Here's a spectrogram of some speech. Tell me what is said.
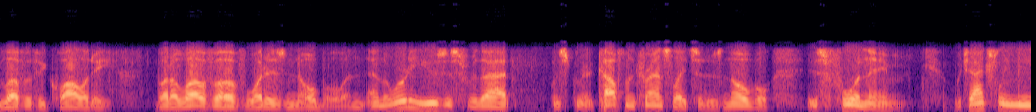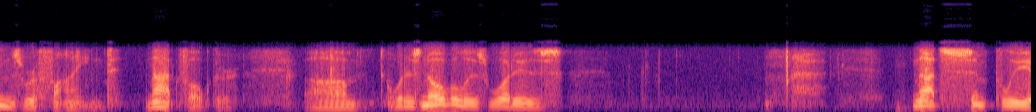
love of equality, but a love of what is noble. And and the word he uses for that, Kaufmann translates it as noble, is vornehm, which actually means refined, not vulgar. Um, what is noble is what is not simply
